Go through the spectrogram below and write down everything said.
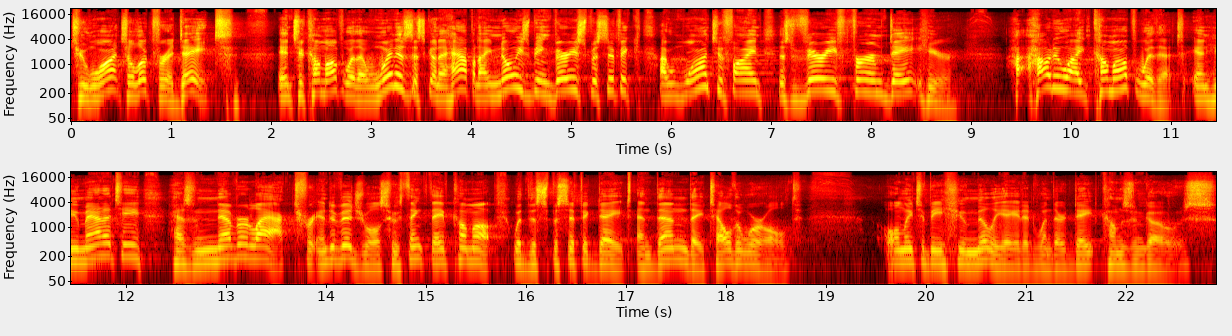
to want to look for a date and to come up with a when is this going to happen? I know he's being very specific. I want to find this very firm date here. How do I come up with it? And humanity has never lacked for individuals who think they've come up with this specific date and then they tell the world, only to be humiliated when their date comes and goes.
